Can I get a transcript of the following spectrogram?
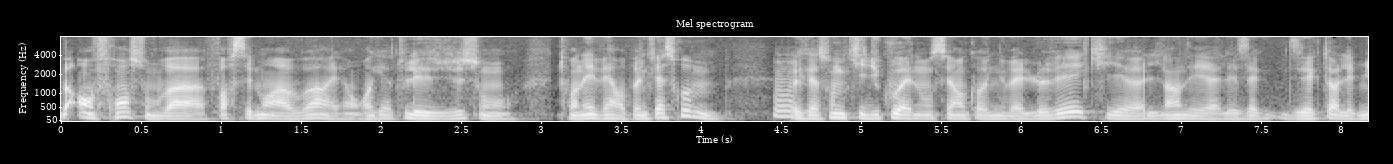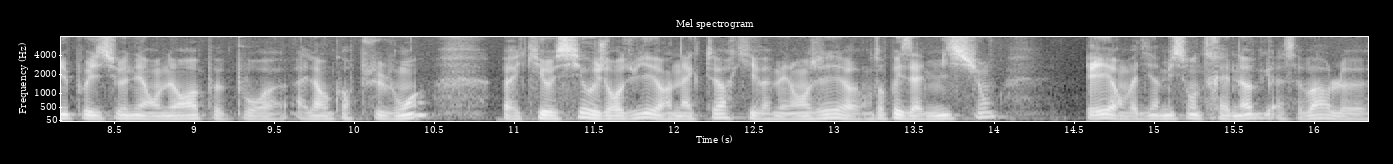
Bah, en France, on va forcément avoir, et on regarde, tous les yeux sont tournés vers Open Classroom. Mm. Open Classroom qui, du coup, a annoncé encore une nouvelle levée, qui est l'un des, des, acteurs les mieux positionnés en Europe pour aller encore plus loin, euh, qui est aussi aujourd'hui un acteur qui va mélanger euh, entreprise à mission et, on va dire, mission très noble, à savoir le,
